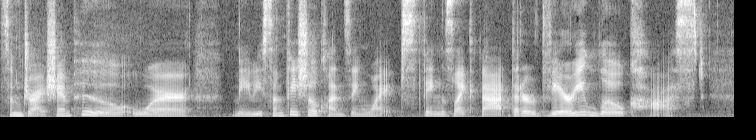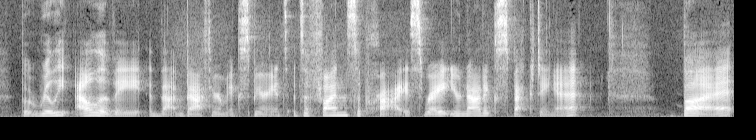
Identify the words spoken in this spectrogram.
some dry shampoo or maybe some facial cleansing wipes, things like that, that are very low cost but really elevate that bathroom experience. It's a fun surprise, right? You're not expecting it, but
